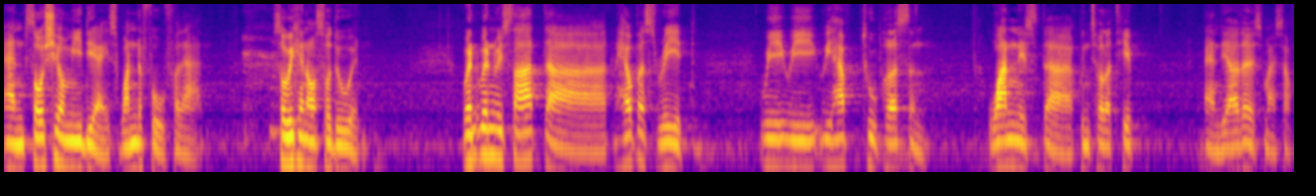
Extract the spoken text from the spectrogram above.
And social media is wonderful for that. So we can also do it. When, when we start uh, Help Us Read, we, we, we have two persons. One is the Kun Cholatip, and the other is myself.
